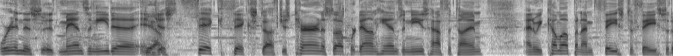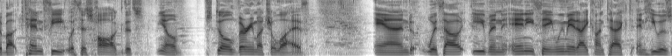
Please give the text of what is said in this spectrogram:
we're in this uh, manzanita and Yeah. just thick, thick stuff, just tearing us up. We're down hands and knees half the time. And we come up, and I'm face to face at about 10 feet with this hog that's, you know, still very much alive. And without even anything, we made eye contact, and he was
